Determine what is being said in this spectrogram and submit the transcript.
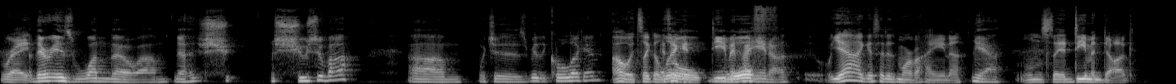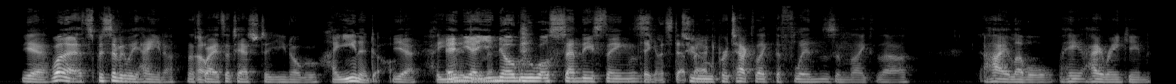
right There is one though, um, the Sh- Shoosuva, um, which is really cool looking. oh it's like a It's little like a demon wolf. hyena. yeah i guess it is more of a hyena Yeah, let's say a demon dog yeah. Well, that's specifically hyena. That's Oh. why it's attached to Yeenoghu. hyena dog Yeah, hyena and yeah, demon. Will send these things Taking a step to back. protect like the Flinds and like the high level, high, high ranking,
